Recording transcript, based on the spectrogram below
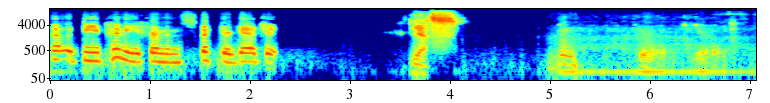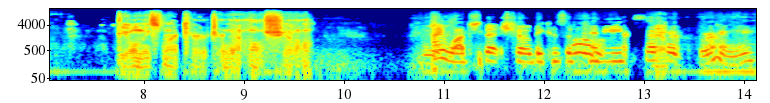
That would be Penny from Inspector Gadget. yes. The only smart character in that whole show. I watched that show because of Oh, Penny. except Yeah. for Bernie.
